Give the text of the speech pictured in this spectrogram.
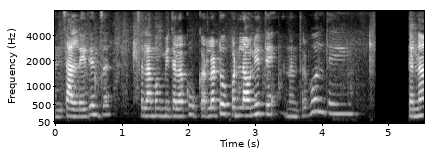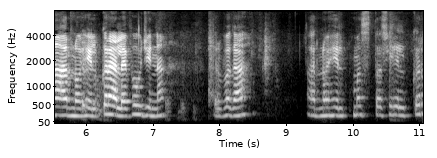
आणि चाललंय त्यांचं. चला मग मी त्याला कुकरला टोपण लावून येते. नंतर बोलते. त्यांना अर्नो हेल्प करायला आहे फौजींना. तर बघा अर्नो हेल्प मस्त अशी हेल्प कर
